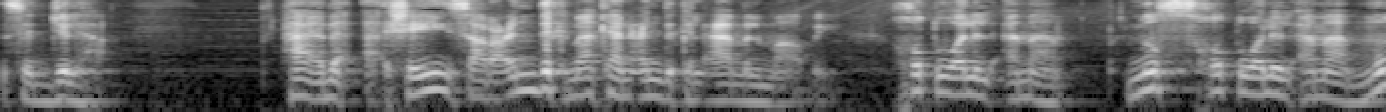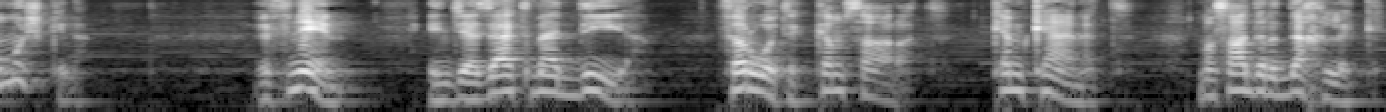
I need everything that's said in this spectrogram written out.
سجلها. هذا شيء صار عندك ما كان عندك العام الماضي. خطوة للأمام نص خطوة للأمام مو مشكلة. اثنين إنجازات مادية. ثروتك كم صارت؟ كم كانت؟ مصادر دخلك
